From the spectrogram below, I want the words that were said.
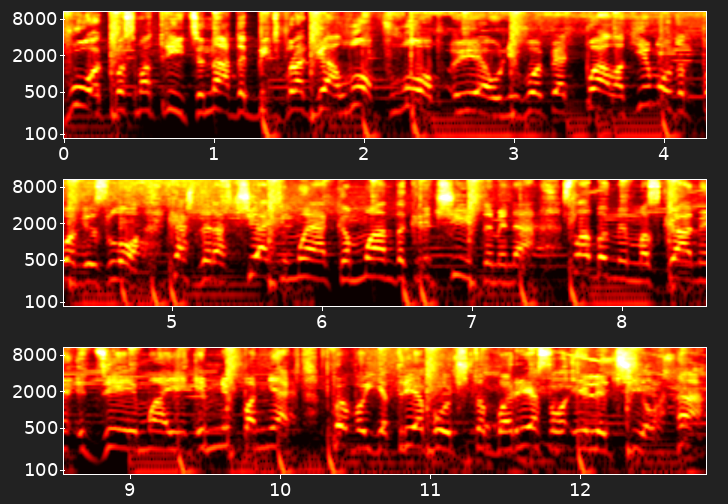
Вот, посмотрите, надо бить врага лоб в лоб. Э, у него пять палок, ему тут повезло. Каждый раз в чате моя команда кричит на меня. Слабыми мозгами идеи мои им не понять. PvE требуют, чтобы резал и лечил. Ха,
